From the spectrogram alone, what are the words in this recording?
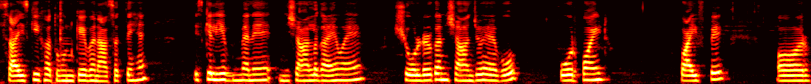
साइज़ की ख़तून के बना सकते हैं। इसके लिए मैंने निशान लगाए हुए हैं। शोल्डर का निशान जो है वो फ़ोर पॉइंट फाइव पे और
